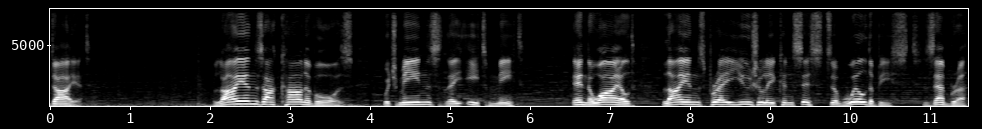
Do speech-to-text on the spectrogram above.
Diet Lions are carnivores, which means they eat meat. In the wild, lions' prey usually consists of wildebeest, zebra,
